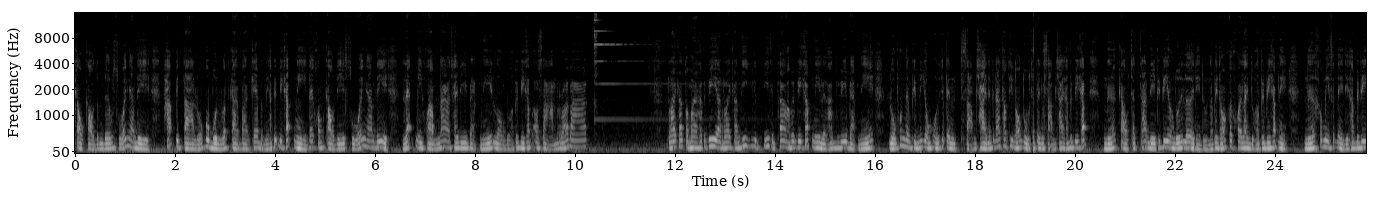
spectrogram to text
เก่าๆเดิมๆสวยงามดี พระปิตาหลวงปู่บุญวัดกลางบางแก้วแบบนี้ครับพี่ๆครับนี่ได้ความเก่าดีสวยงามดี และมีความน่าใช้ดีแบบนี้ลองดูครับพี่ๆครับเอา 300 บาท รายการต่อมาครับพี่ๆรายการที่ 29 ครับพี่ๆครับนี่เลยครับพี่ๆแบบนี้หลวงพ่อเงินพิมพ์นิยมองค์จะเป็นสามชายนะพี่นะเท่าที่น้องดูจะเป็นสามชายครับพี่ๆครับเนื้อเก่าจัดจ้านดีพี่ๆลองดูได้เลยนี่ดูนะพี่น้องค่อยๆไล่ดูครับพี่ๆครับนี่เนื้อเขามีเสน่ห์ดีครับพี่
